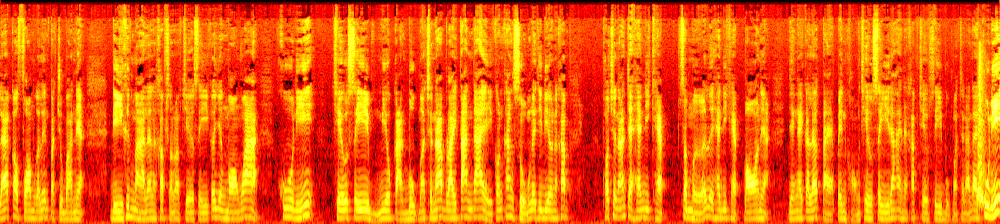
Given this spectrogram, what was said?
และก็ฟอร์มการเล่นปัจจุบันเนี่ยดีขึ้นมาแล้วนะครับสำหรับเชลซีก็ยังมองว่าคู่นี้เชลซีมีโอกาสบุกมาชนะไบรตันได้ค่อนข้างสูงเลยทีเดียวนะครับ เพราะฉะนั้นจะแฮนดิแคปเสมอเลยแฮนดิแคปปอเนี่ยยังไงก็แล้วแต่เป็นของเชลซีได้นะครับเชลซีบุกมาชนะได้คู่นี้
